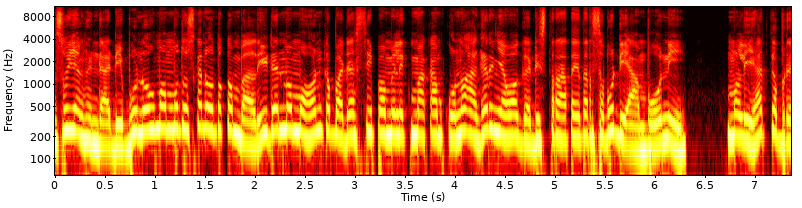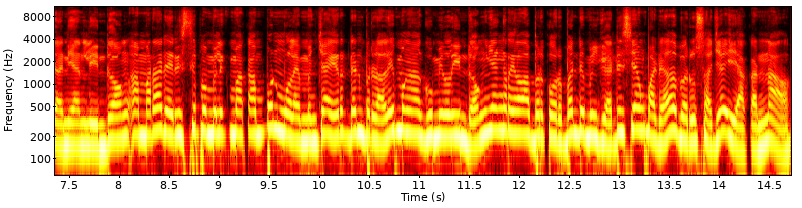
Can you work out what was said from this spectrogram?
Su yang hendak dibunuh memutuskan untuk kembali dan memohon kepada si pemilik makam kuno agar nyawa gadis teratai tersebut diampuni. Melihat keberanian Lindong, amarah dari si pemilik makam pun mulai mencair dan beralih mengagumi Lindong yang rela berkorban demi gadis yang padahal baru saja ia kenal.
